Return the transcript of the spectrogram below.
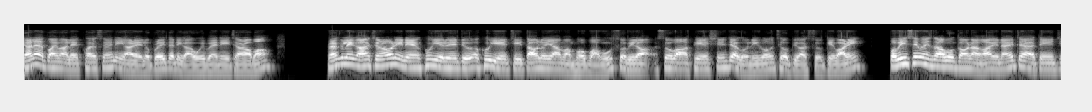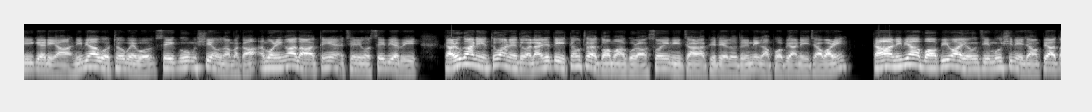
ရတဲ့အပိုင်းမှာလည်းခွဲဆွဲနေရတယ်လို့ပြည်သက်တွေကဝေဖန်နေကြတာပါ။ရက်ကလစ်ကကျွန်တော်အနေနဲ့အခုရေရင်တူအခုရေချီတောင်းလို့ရမှာမဟုတ်ပါဘူးဆိုပြီးတော့အဆိုပါအဖြစ်ရှင်းချက်ကိုနေကုန်းချုပ်ပြောဆိုခဲ့ပါတယ်။ ပေါ်ပြီးစိတ်ဝင်စားဖို့ကောင်းတာက United အသင်းကြီးကတွေဟာနီးပြကိုထုတ်ပယ်ဖို့စိတ်ကူးမရှိအောင်သာမကအမေရိကသာအသင်းရဲ့အခြေအနေကိုစိတ်ပြက်ပြီးဓာတ်ရုပ်ကနေသူ့အနေနဲ့သူအလိုက်တည်နှုတ်ထွက်သွားမှာကိုတော့စိုးရိမ်နေကြတာဖြစ်တယ်လို့သတင်းတွေကဖော်ပြနေကြပါတယ်။ဒါကနီးပြပေါ်ပြီးဝယုံကြည်မှုရှိနေကြောင်းပြသ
